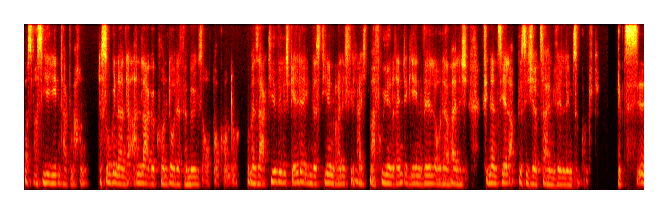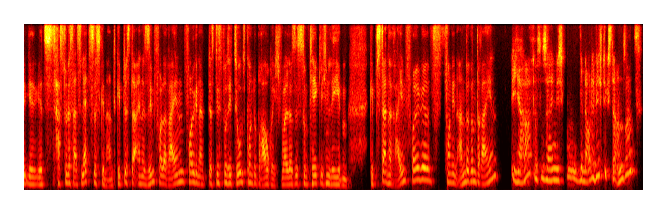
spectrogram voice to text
das, was wir jeden Tag machen. Das sogenannte Anlagekonto oder Vermögensaufbaukonto. Wo man sagt, hier will ich Gelder investieren, weil ich vielleicht mal früher in Rente gehen will oder weil ich finanziell abgesichert sein will in Zukunft. Gibt's äh, jetzt hast du das als letztes genannt. Gibt es da eine sinnvolle Reihenfolge? Das Dispositionskonto brauche ich, weil das ist zum täglichen Leben. Gibt es da eine Reihenfolge von den anderen dreien? Ja, das ist eigentlich genau der wichtigste Ansatz.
